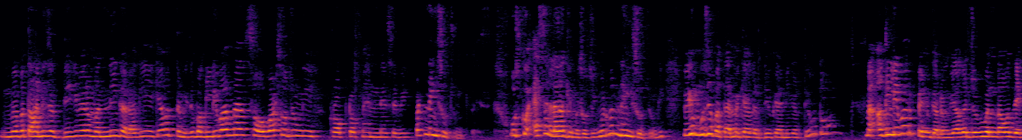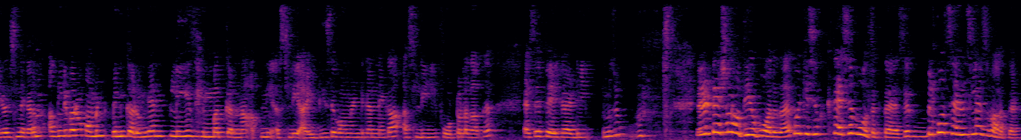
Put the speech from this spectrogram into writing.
मैं बता नहीं सकती कि मेरा मन नहीं करा कि ये क्या बदतमीज। है अगली बार मैं सौ बार सोचूँगी क्रॉप टॉप पहनने से भी बट नहीं सोचूँगी। उसको ऐसा लगा कि मैं सोचूँगी बट मैं नहीं सोचूँगी, क्योंकि मुझे पता है मैं क्या करती हूँ, क्या नहीं करती हूँ तो मैं अगली बार पिन करूँगी। अगर जो भी बंदा वो देख रहा है, जिसने करा, मैं अगली बार वो कमेंट पिन करूँगी एंड प्लीज़ हिम्मत करना अपनी असली आईडी से कमेंट करने का, असली फ़ोटो लगाकर, ऐसे फेक आईडी मुझे इरिटेशन होती है बहुत ज़्यादा। कोई किसी को कैसे बोल सकता है ऐसे? बिल्कुल सेंसलेस बात है।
